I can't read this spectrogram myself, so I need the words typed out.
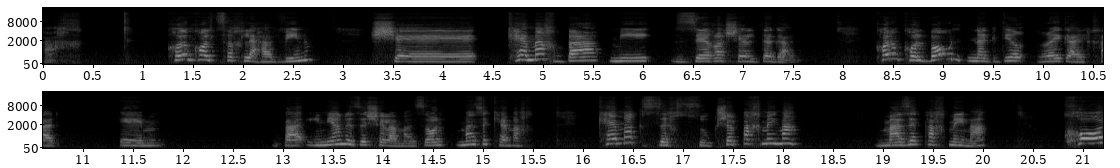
כך. קודם כל צריך להבין שקמח בא מזרע של דגן. קודם כל בואו נגדיר רגע אחד אה, בעניין הזה של המזון, מה זה קמח? קמח זה סוג של פחמימה. מה זה פחמימה? כל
